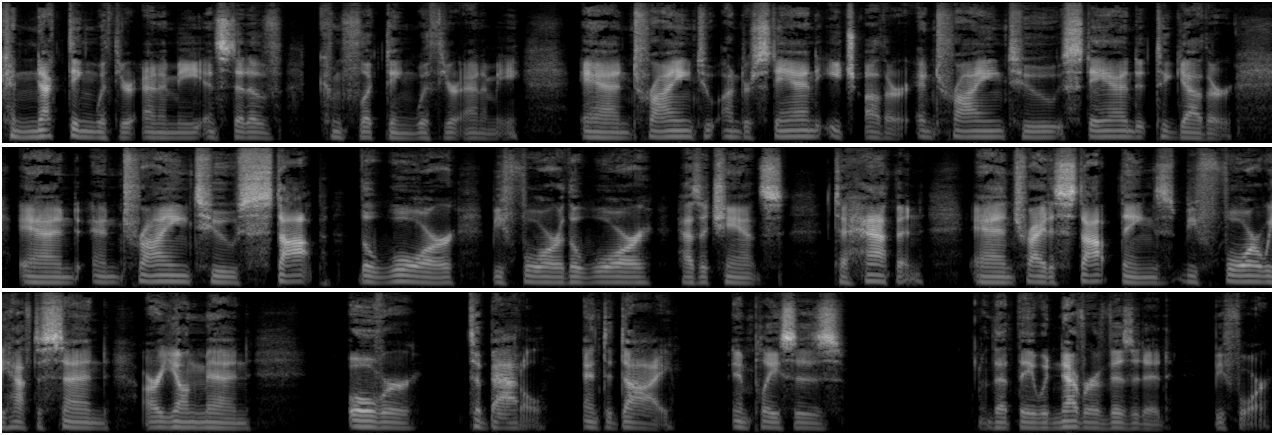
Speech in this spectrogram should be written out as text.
connecting with your enemy instead of conflicting with your enemy and trying to understand each other and trying to stand together and and trying to stop the war before the war has a chance to happen and try to stop things before we have to send our young men over to battle and to die in places that they would never have visited before.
